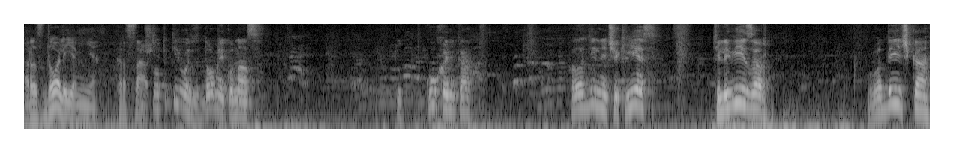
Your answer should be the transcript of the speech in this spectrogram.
Раздолье мне, красавчик. Что такий ось домик у нас. Тут кухонька. Холодильничек есть. Телевізор. Водичка.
